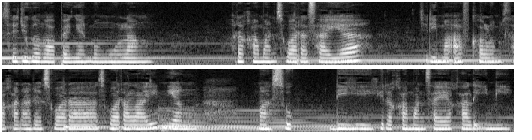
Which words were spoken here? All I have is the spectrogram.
Saya juga gak pengen mengulang rekaman suara saya, jadi maaf kalau misalkan ada suara-suara lain yang masuk di rekaman saya kali ini.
